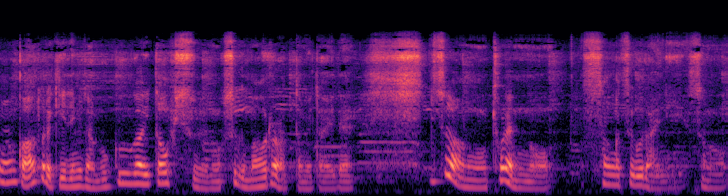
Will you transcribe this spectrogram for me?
なんか後で聞いてみたら僕がいたオフィスのすぐ真裏だったみたいで実はあの去年の3月ぐらいにその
